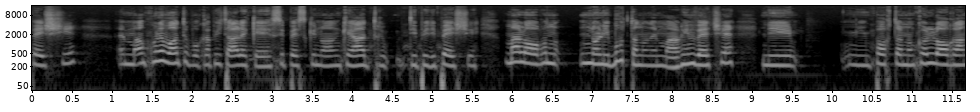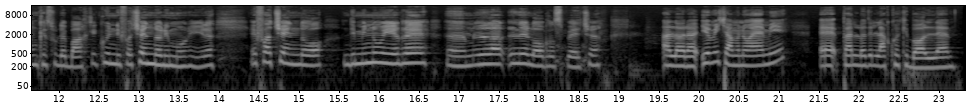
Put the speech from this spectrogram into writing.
pesci, Ehm, alcune volte può capitare che si peschino anche altri tipi di pesci, ma loro n- non li buttano nel mare, invece li, li portano con loro anche sulle barche, quindi facendoli morire e facendo diminuire ehm, la, le loro specie. Allora, io mi chiamo Noemi e parlo dell'acqua che bolle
